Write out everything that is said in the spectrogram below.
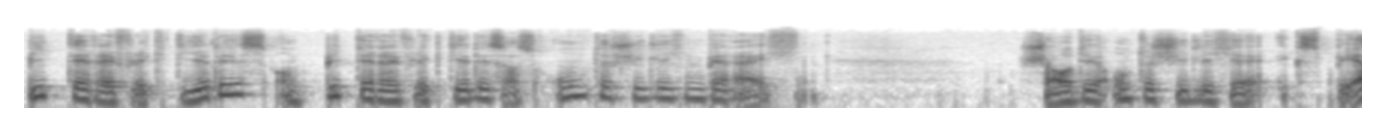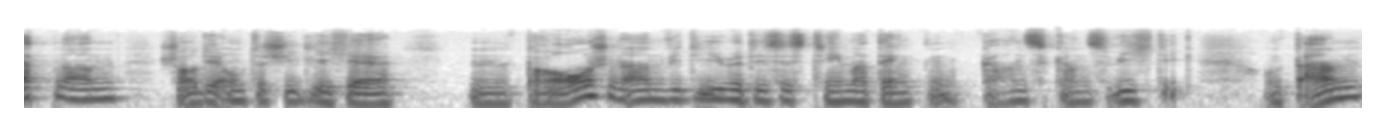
bitte reflektier das und bitte reflektier das aus unterschiedlichen Bereichen. Schau dir unterschiedliche Experten an, schau dir unterschiedliche Branchen an, wie die über dieses Thema denken. Ganz, ganz wichtig. Und dann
